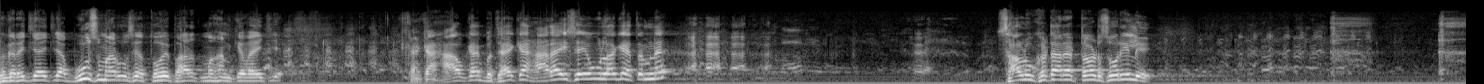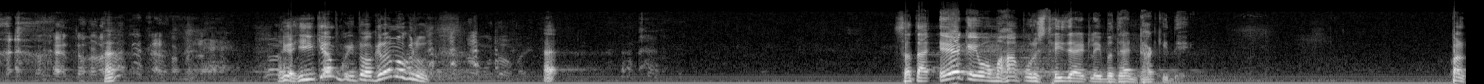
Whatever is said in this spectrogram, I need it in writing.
નગર એટલે એટલે બૂસ મારું છે, તોય ભારત મહાન કહેવાય છે. કાંઈ કાંઈ હાવ કાંઈ બધાય કાંઈ હારાય છે એવું લાગે તમને? સાલું ખટારે તડ સોરી લે. હે? ઈ કેમ કોઈ તો અઘરમ અઘરું છતાં એક એવો મહાપુરુષ થઈ જાય એટલે એ બધાને ઢાંકી દે. પણ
